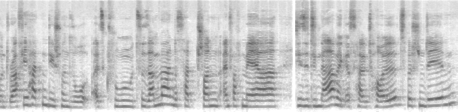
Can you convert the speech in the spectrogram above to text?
und Ruffy hatten, die schon so als Crew zusammen waren. Das hat schon einfach mehr, diese Dynamik ist halt toll zwischen denen.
